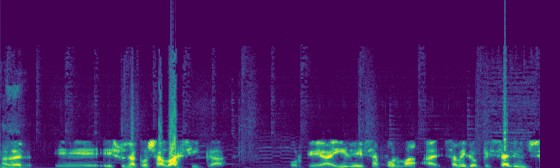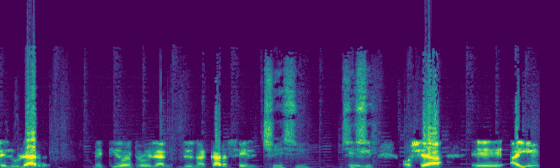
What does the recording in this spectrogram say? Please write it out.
A ver, eh, es una cosa básica porque ahí de esa forma, ah, ¿sabés lo que sale un celular metido dentro de, la, de una cárcel? Sí, sí. sí, O sea, eh, ahí,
